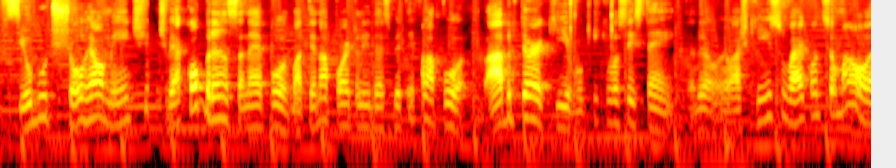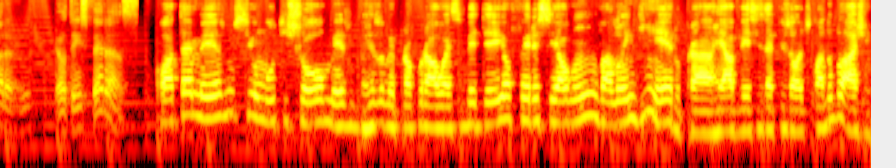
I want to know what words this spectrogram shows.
se o Multishow realmente tiver a cobrança, né? Pô, bater na porta ali do SBT e falar, pô, abre teu arquivo, o que, que vocês têm? Entendeu? Eu acho que isso vai acontecer uma hora, viu? Eu tenho esperança. Ou até mesmo se o Multishow mesmo resolver procurar o SBT e oferecer algum valor em dinheiro pra reaver esses episódios com a dublagem.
